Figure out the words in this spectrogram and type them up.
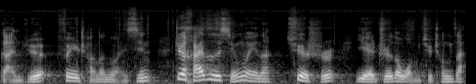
感觉非常的暖心。这孩子的行为呢，确实也值得我们去称赞。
